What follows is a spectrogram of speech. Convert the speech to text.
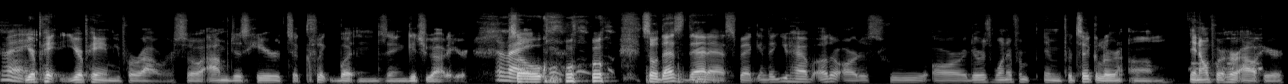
right. you're pay- you're paying me per hour, so I'm just here to click buttons and get you out of here. Right. So, so that's that aspect, and then you have other artists who are. There's one in, in particular, um, and I'll put her out here.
